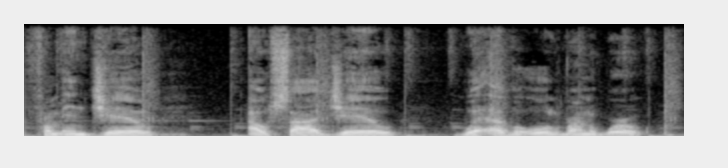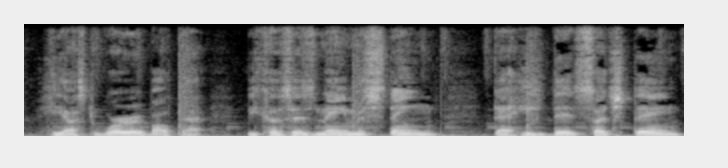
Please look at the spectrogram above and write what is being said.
from in jail outside jail, wherever, all around the world. He has to worry about that because his name is stained that he did such thing,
